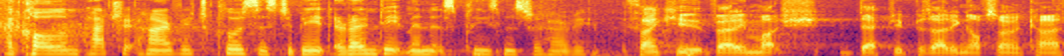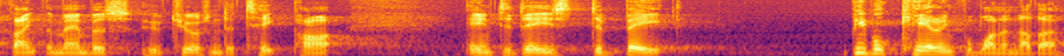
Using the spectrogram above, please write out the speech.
I call on Patrick Harvey to close this debate. Around eight minutes, please, Mr Harvey. Thank you very much, Deputy Presiding Officer. And can I thank the members who have chosen to take part in today's debate. People caring for one another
